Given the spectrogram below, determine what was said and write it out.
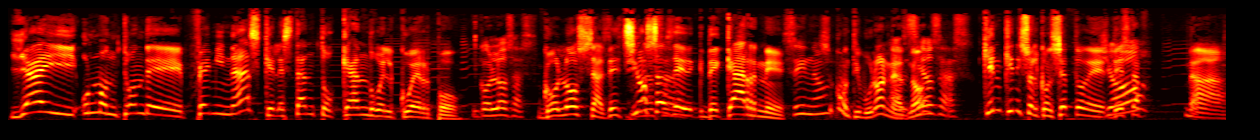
Y hay un montón de féminas que le están tocando el cuerpo. Golosas. Golosas, Golosas. de, de carne. Sí, ¿no? Son como tiburonas, ¿no? ¿Quién, quién hizo el concepto de, de ¿Yo? esta...? Nah,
